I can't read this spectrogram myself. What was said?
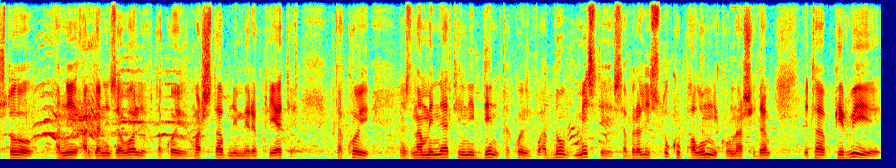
что они организовали такое масштабное мероприятие, такой знаменательный день, такой в одном месте собрались столько паломников наших, да, это впервые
